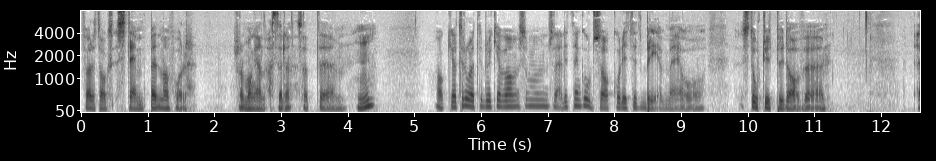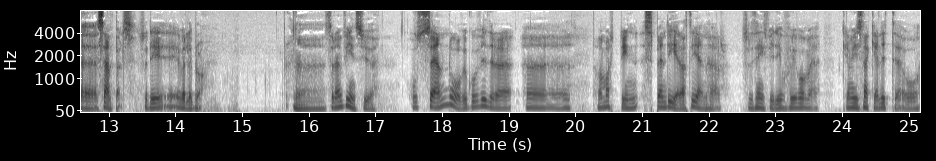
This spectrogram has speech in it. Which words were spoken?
företagsstämpeln man får från många andra ställen. Så att, mm. Och jag tror att det brukar vara som sådär en liten godsak och litet brev med och stort utbud av eh, eh, samples. Så det är väldigt bra. Eh, så den finns ju. Och sen då, vi går vidare. Eh, har Martin spenderat igen här. Så det tänkte vi, det får vi vara med. Kan vi snacka lite och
